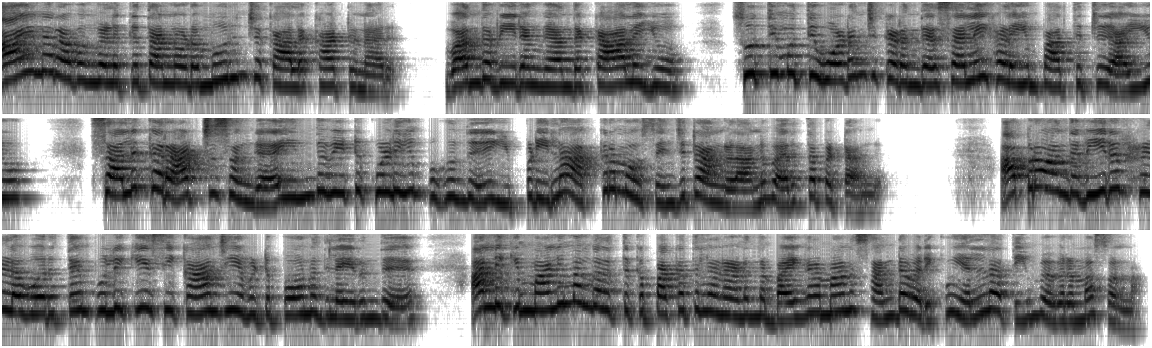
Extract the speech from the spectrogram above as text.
ஆயனர் அவங்களுக்கு தன்னோட முறிஞ்ச காலை காட்டினாரு. வந்த வீரங்க அந்த காலையும் சுத்தி முத்தி உடஞ்சு கிடந்த சிலைகளையும் பார்த்துட்டு ஐயோ சலுக்க ராட்சசங்க இந்த வீட்டுக்குள்ளேயும் புகுந்து இப்படிலாம் அக்கிரமம் செஞ்சுட்டாங்களான்னு வருத்தப்பட்டாங்க. அப்புறம் அந்த வீரர்கள்ல ஒருத்தன் புலிகேசி காஞ்சியை விட்டு போனதுல இருந்து அன்னைக்கு மணிமங்கலத்துக்கு பக்கத்துல நடந்த பயங்கரமான சண்டை வரைக்கும் எல்லாத்தையும் விவரமா சொன்னான்.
